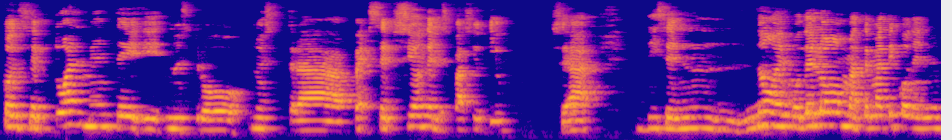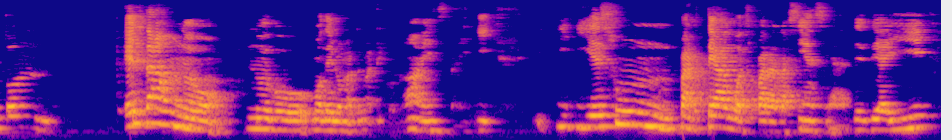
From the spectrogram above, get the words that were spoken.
conceptualmente eh, nuestro, nuestra percepción del espacio-tiempo. O sea, dicen, no, el modelo matemático de Newton, él da un nuevo, nuevo modelo matemático, ¿no? Einstein. Y, y, es un parteaguas para la ciencia. Desde ahí,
